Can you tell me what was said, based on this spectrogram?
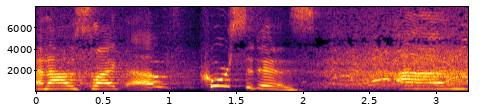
And I was like, Oh, course it is. Um,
